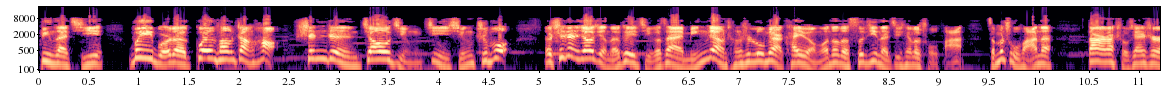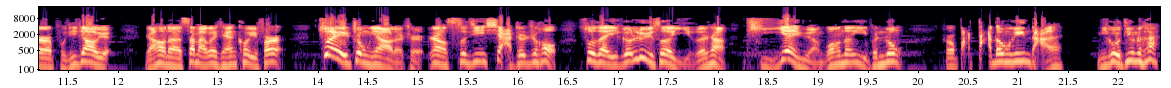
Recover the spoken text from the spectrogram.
并在其微博的官方账号“深圳交警”进行直播。那深圳交警呢对几个在明亮城市路面开远光灯的司机呢进行了处罚。怎么处罚呢？当然了，首先是普及教育，然后呢三百块钱扣一分最重要的是让司机下车之后坐在一个绿色椅子上体验远光灯一分钟，说把大灯我给你打开，你给我盯着看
